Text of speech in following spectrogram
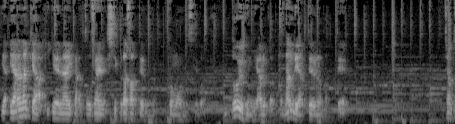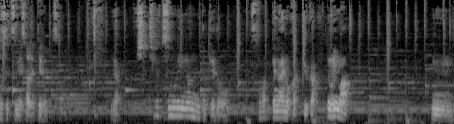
や、やらなきゃいけないから当然してくださってると思うんですけど、どういうふうにやるかとか、なんでやってるのかって、ちゃんと説明されてるんですかね？いや、知ってるつもりなんだけど、伝わってないのかっていうか、でも今、うん、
